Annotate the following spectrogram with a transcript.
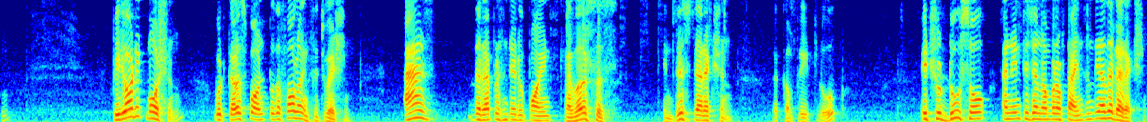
Hmm? Periodic motion would correspond to the following situation as the representative point traverses in this direction a complete loop it should do so an integer number of times in the other direction.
